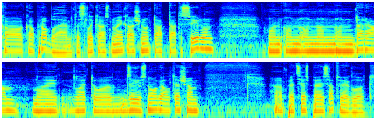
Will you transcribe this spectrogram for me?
kā, kā problēma. Tas likās nu, vienkārši nu, tā, tā tas ir. Un, un, un, un, un, darām, lai, lai to dzīves nogali tiešām ā, pēc iespējas atvieglot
